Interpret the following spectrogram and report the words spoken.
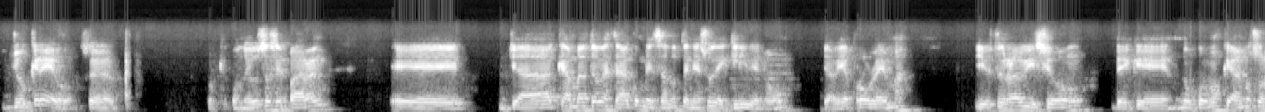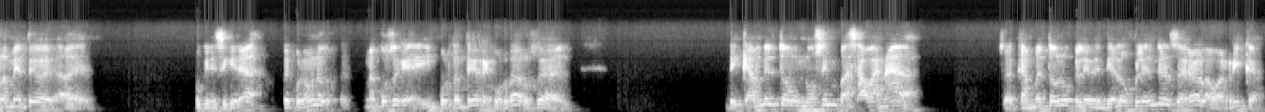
yo creo, o sea, porque cuando ellos se separan, eh, ya Campbellton estaba comenzando a tener su declive, ¿no? Ya había problemas. Y yo tuve la visión de que no podemos quedarnos solamente, eh, porque ni siquiera, recuerda una, una cosa que es importante recordar, o sea, de Campbellton no se envasaba nada. O sea, Campbellton lo que le vendía a los blenders era la barrica,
